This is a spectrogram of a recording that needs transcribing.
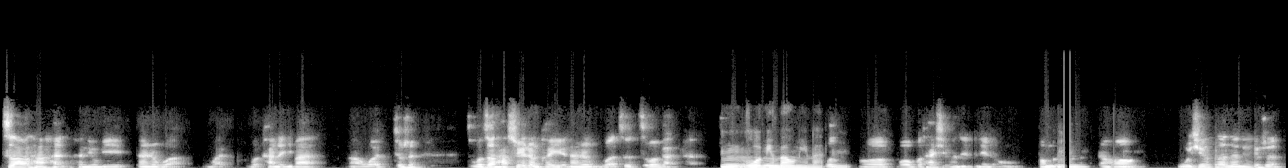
知道他很很牛逼，但是我我我看着一般啊，我就是我知道他水准可以，但是我自自我感觉，嗯，我明白，我明白，我我我不太喜欢那那种风格。然后五星的呢，就是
